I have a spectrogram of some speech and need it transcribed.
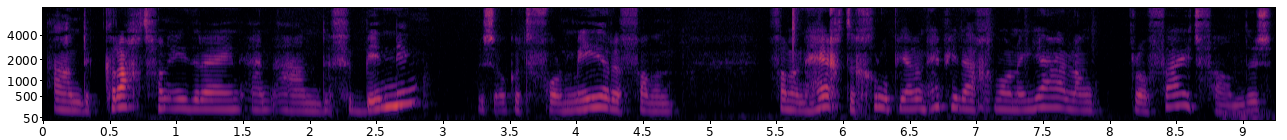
aan de kracht van iedereen en aan de verbinding, dus ook het formeren van een van een hechte groep, ja, dan heb je daar gewoon een jaar lang profijt van. Dus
